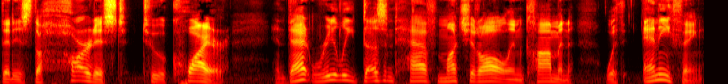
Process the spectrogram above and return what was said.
that is the hardest to acquire. And that really doesn't have much at all in common with anything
